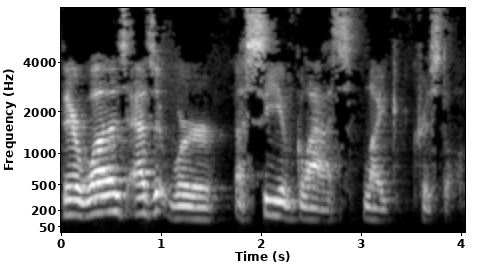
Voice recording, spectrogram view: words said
there was, as it were, a sea of glass like crystal.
